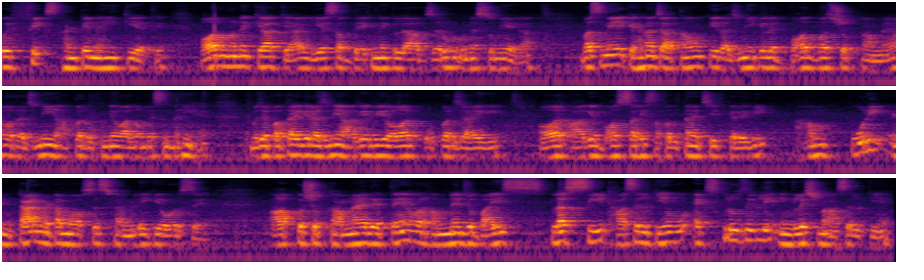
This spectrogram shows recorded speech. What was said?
कोई फिक्स घंटे नहीं किए थे। और उन्होंने क्या किया? ये सब देखने के लिए आप ज़रूर उन्हें सुनिएगा। बस मैं ये कहना चाहता हूँ कि रजनी के लिए बहुत बहुत शुभकामनाएँ, और रजनी यहाँ पर रुकने वालों में से नहीं है। मुझे पता है कि रजनी आगे भी और ऊपर जाएगी, और आगे बहुत सारी सफलताएँ अचीव करेगी। हम पूरी इंटायर मेटामोसिस फैमिली की ओर से आपको शुभकामनाएँ देते हैं और हमने जो 22 प्लस सीट हासिल की है, वो एक्सक्लूसिवली इंग्लिश में हासिल की हैं।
